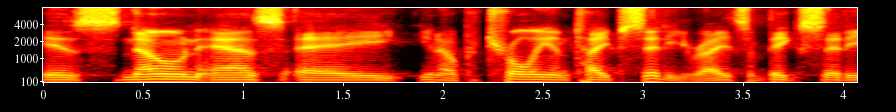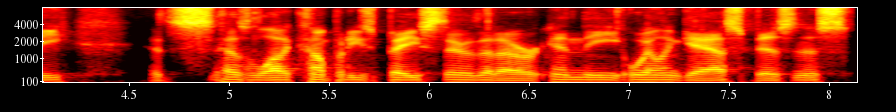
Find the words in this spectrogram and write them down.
is known as a you know petroleum type city, right? It's a big city. It has a lot of companies based there that are in the oil and gas business.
